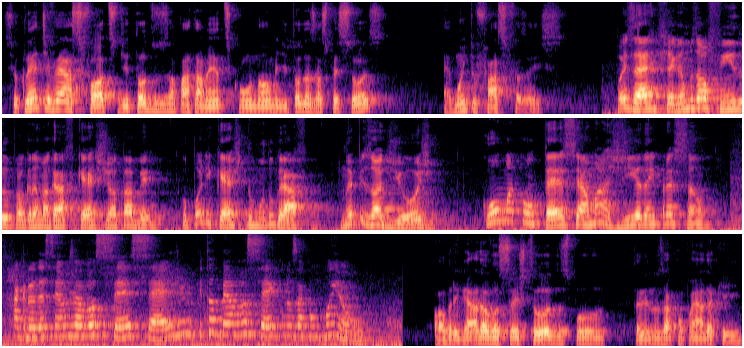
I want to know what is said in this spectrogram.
se o cliente tiver as fotos de todos os apartamentos com o nome de todas as pessoas, é muito fácil fazer isso. Pois é, chegamos ao fim do programa Graphcast JB, o podcast do mundo gráfico. No episódio de hoje, como acontece a magia da impressão. Agradecemos a você, Sérgio, e também a você que nos acompanhou. Obrigado a vocês todos por terem nos acompanhado aqui.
